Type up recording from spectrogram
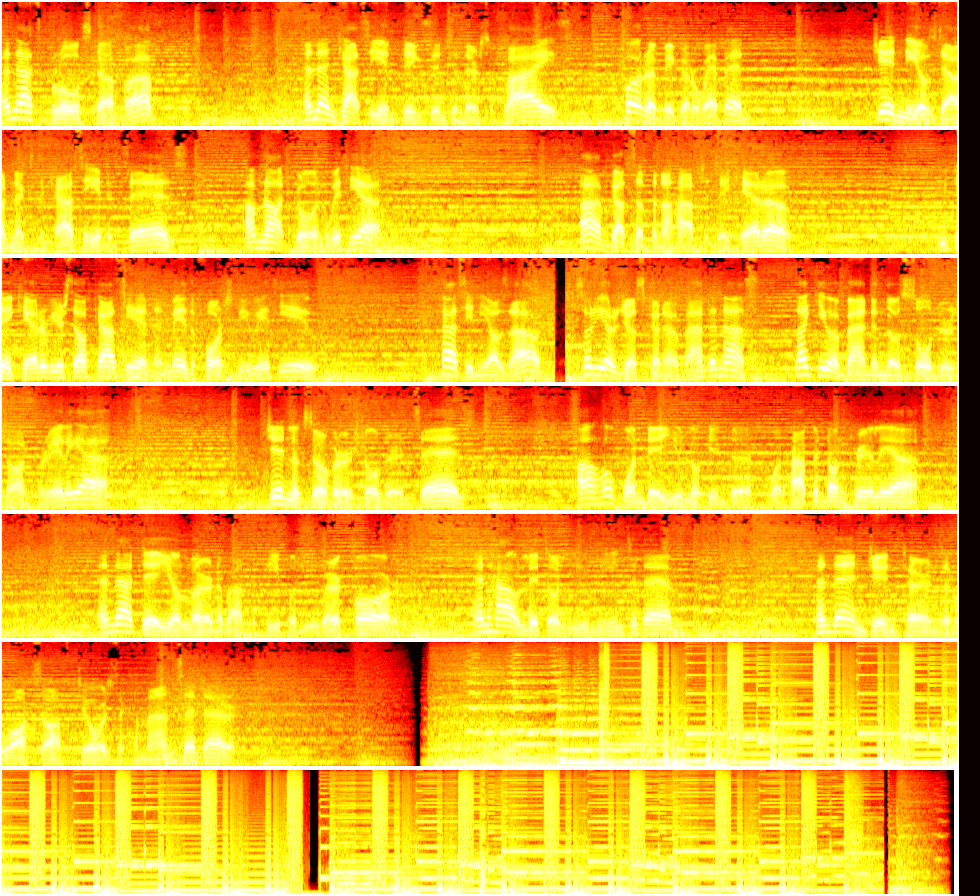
and that's blow stuff up. And then Cassian digs into their supplies for a bigger weapon. Jyn kneels down next to Cassian and says, I'm not going with ya. I've got something I have to take care of. You take care of yourself, Cassian, and may the Force be with you. Cassian yells out, So you're just gonna abandon us, like you abandoned those soldiers on Corellia. Jyn looks over her shoulder and says, I hope one day you look into what happened on Corellia. And that day you'll learn about the people you work for, and how little you mean to them. And then Jyn turns and walks off towards the command center.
